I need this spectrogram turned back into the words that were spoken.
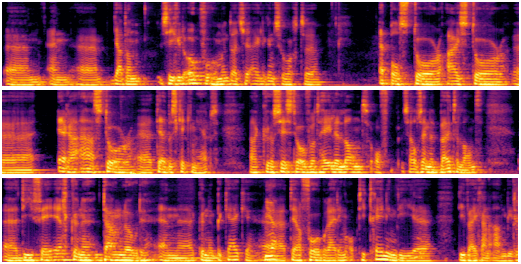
Ehm, en eh, ja, dan zie ik het ook voor me dat je eigenlijk een soort eh, Apple Store, iStore, eh RAA Store eh, ter beschikking hebt. Waar cursisten over het hele land of zelfs in het buitenland eh, die VR kunnen downloaden en eh, kunnen bekijken Ja. ter voorbereiding op die training die, die wij gaan aanbieden.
